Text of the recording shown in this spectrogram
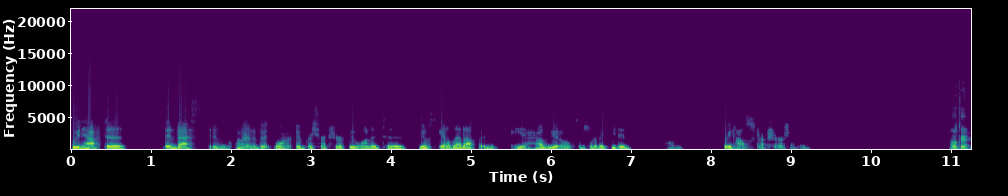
we'd have to invest in quite a bit more infrastructure if we wanted to, you know, scale that up and have, you know, some sort of a heated um, greenhouse structure or something. Okay. Okay.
